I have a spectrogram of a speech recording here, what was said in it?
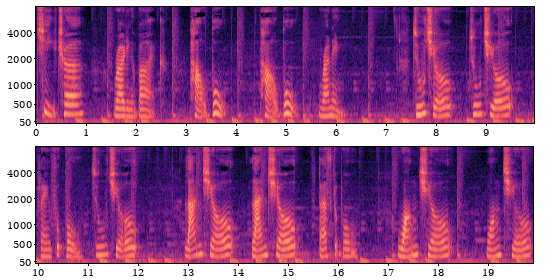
汽车 riding a bike, 跑步跑步 running, 足球足球 playing football, 足球篮球篮球 basketball, 网球网球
